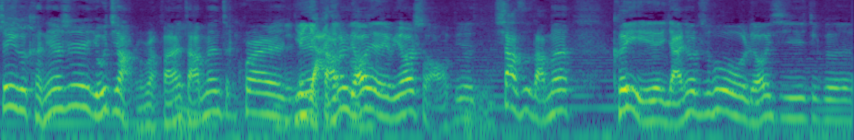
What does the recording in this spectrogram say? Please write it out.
这个肯定是有讲究吧，反正咱们这块儿，因为咱们了解的也比较少，比如下次咱们可以研究之后聊一些这个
